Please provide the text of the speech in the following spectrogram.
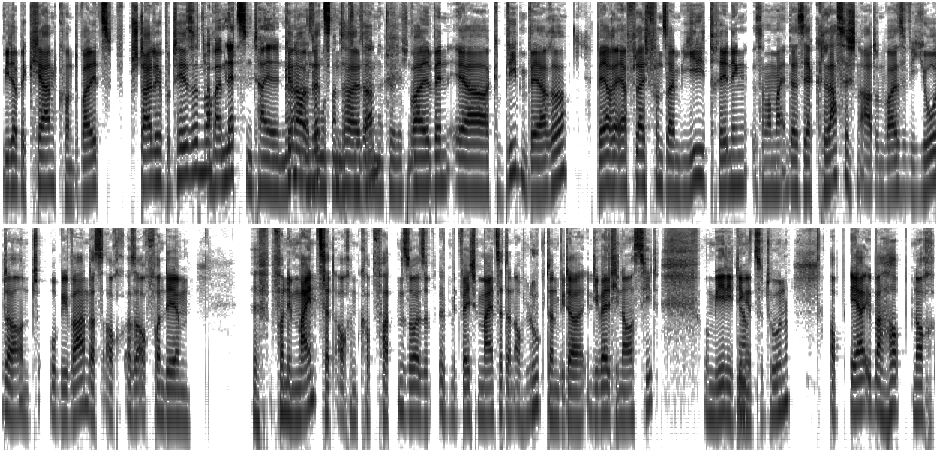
wieder bekehren konnte. Weil jetzt steile Hypothese noch. Aber im letzten Teil, ne? Genau, also im letzten Teil dann. Natürlich, ne? Weil wenn er geblieben wäre, wäre er vielleicht von seinem Jedi-Training, sagen wir mal, in der sehr klassischen Art und Weise wie Yoda und Obi-Wan das auch, also auch von dem von dem Mindset auch im Kopf hatten, so also mit welchem Mindset dann auch Luke dann wieder in die Welt hinauszieht, um Jedi-Dinge ja. zu tun, ob er überhaupt noch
